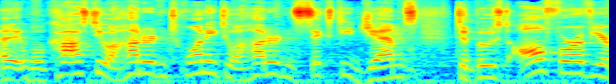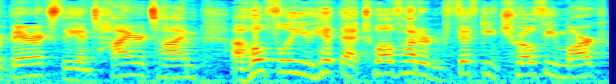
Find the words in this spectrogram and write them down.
Uh, it will cost you 120 to 160 gems to boost all four of your barracks the entire time. Uh, hopefully you hit that 1250 trophy mark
